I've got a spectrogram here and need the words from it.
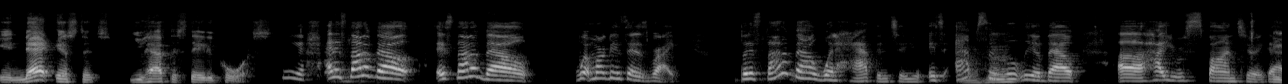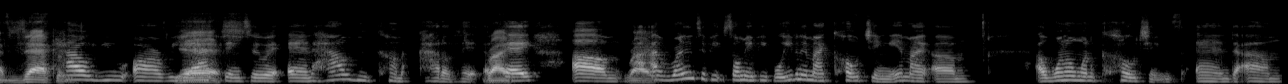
in that instance, you have to stay the course. Yeah. And it's not about, it's not about what Mark Dean said is right, but it's not about what happened to you. It's mm-hmm. absolutely mm-hmm. about uh, how you respond to it, guys. Exactly. How you are reacting yes. to it and how you come out of it. Okay. Right. Um, right. I, I run into pe- so many people, even in my coaching, in my um, uh, one-on-one coachings, and um,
